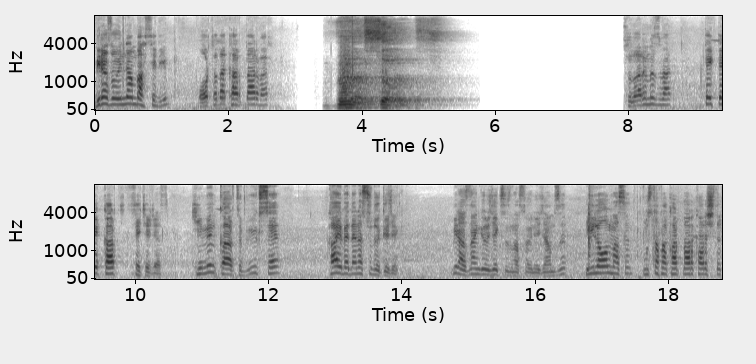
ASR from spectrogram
biraz oyundan bahsedeyim. Ortada kartlar var. Sularımız var. Tek tek kart seçeceğiz. Kimin kartı büyükse kaybedene su dökecek. Birazdan göreceksiniz nasıl oynayacağımızı. Hile olmasın. Mustafa kartları karıştır.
